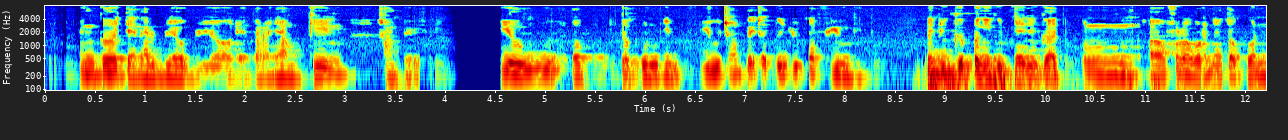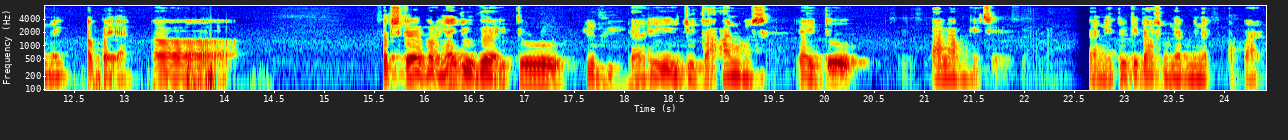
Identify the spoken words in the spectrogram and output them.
berkunjung ke channel beliau-beliau. Di antaranya mungkin sampai view ataupun 30 ribu view sampai satu juta view gitu. Dan juga pengikutnya juga ataupun uh, followernya ataupun apa ya uh, subscribernya juga itu lebih dari jutaan misal yaitu alam guys ya dan itu kita harus benar-benar sabar.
